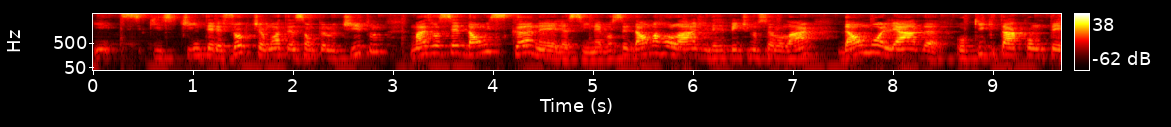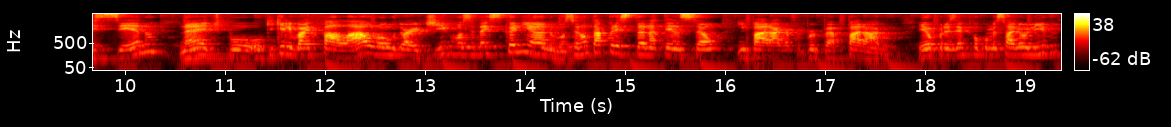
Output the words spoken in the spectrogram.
que te interessou, que te chamou a atenção pelo título, mas você dá um scan nele, assim, né? Você dá uma rolagem de repente no celular, dá uma olhada o que está acontecendo, né? Tipo, o que, que ele vai falar ao longo do artigo, você está escaneando, você não está prestando atenção em parágrafo por parágrafo. Eu, por exemplo, vou começar a ler o livro,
